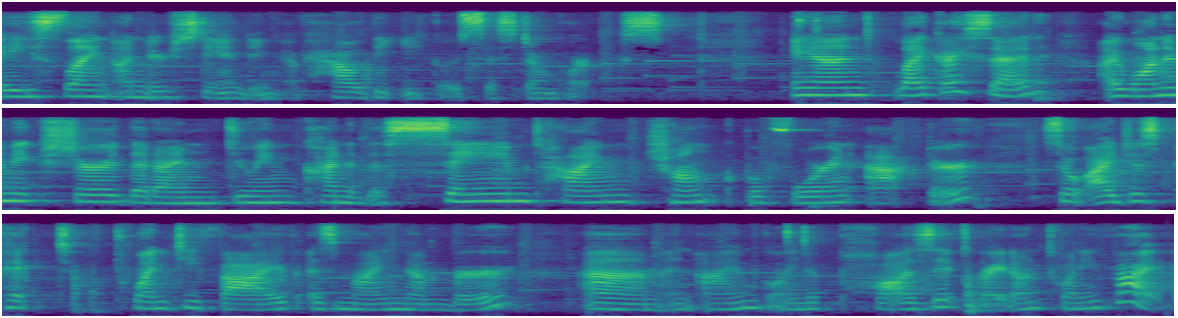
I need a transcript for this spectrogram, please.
baseline understanding of how the ecosystem works. And like I said, I want to make sure that I'm doing kind of the same time chunk before and after. So I just picked 25 as my number, um, and I'm going to pause it right on 25.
